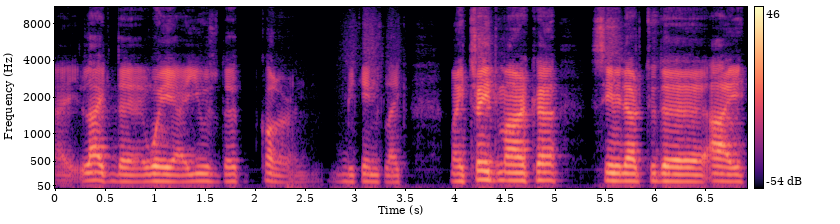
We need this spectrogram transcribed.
I liked the way I used the color and became like my trademark, uh, similar to the eye.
